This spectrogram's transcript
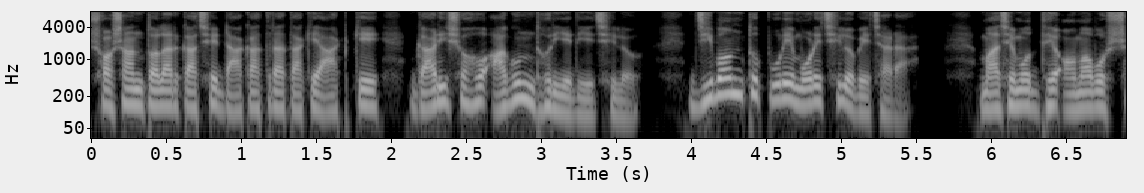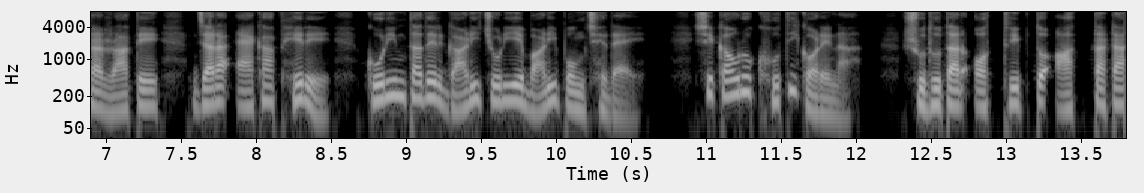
শ্মশানতলার কাছে ডাকাতরা তাকে আটকে গাড়িসহ আগুন ধরিয়ে দিয়েছিল। জীবন্ত পুড়ে মরেছিল বেচারা। মাঝে মধ্যে অমাবস্যার রাতে যারা একা ফেরে করিম তাদের গাড়ি চড়িয়ে বাড়ি পৌঁছে দেয়। সে কাউরও ক্ষতি করে না, শুধু তার অতৃপ্ত আত্মাটা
